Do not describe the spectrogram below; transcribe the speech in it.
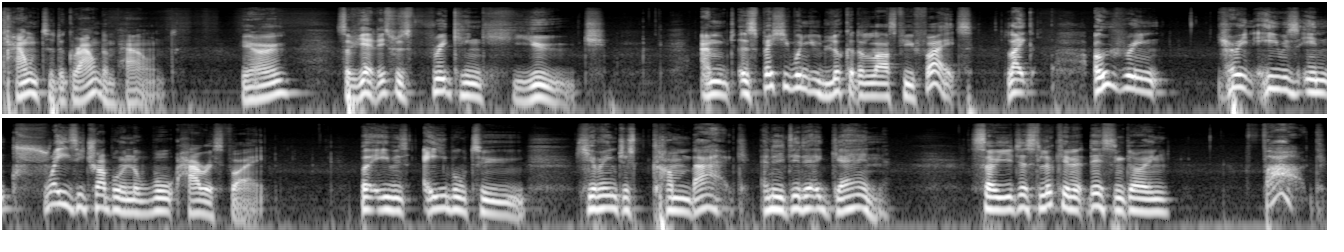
counter the ground and pound. You know? So yeah, this was freaking huge. And especially when you look at the last few fights, like Overeem, I mean, he was in crazy trouble in the Walt Harris fight, but he was able to, Mean, just come back, and he did it again. So you're just looking at this and going, "Fuck."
